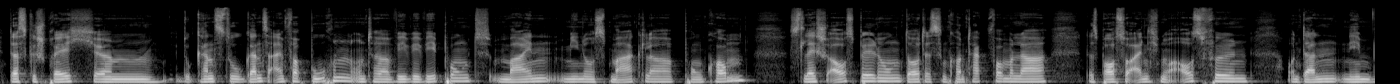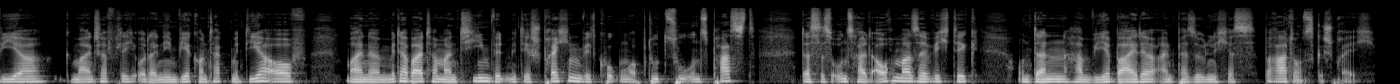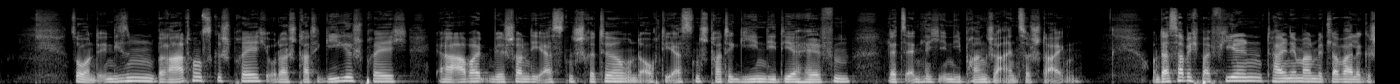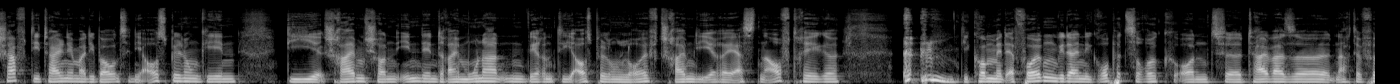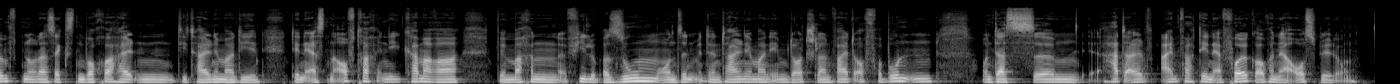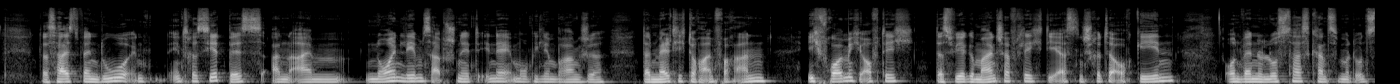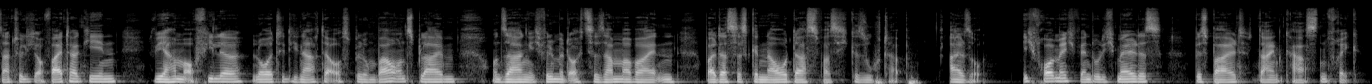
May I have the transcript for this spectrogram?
Das Gespräch, ähm, du kannst du ganz einfach buchen unter www.mein-makler.com slash Ausbildung. Dort ist ein Kontaktformular. Das brauchst du eigentlich nur ausfüllen und dann nehmen wir gemeinschaftlich oder nehmen wir Kontakt mit dir auf. Meine Mitarbeiter, mein Team wird mit dir sprechen, wird gucken, ob du zu uns passt. Das ist uns halt auch immer sehr wichtig. Und dann haben wir beide ein persönliches Beratungsgespräch. So, und in diesem Beratungsgespräch oder Strategiegespräch erarbeiten wir schon die ersten Schritte und auch die ersten Strategien, die dir helfen, letztendlich in die Branche einzusteigen. Und das habe ich bei vielen Teilnehmern mittlerweile geschafft. Die Teilnehmer, die bei uns in die Ausbildung gehen, die schreiben schon in den drei Monaten, während die Ausbildung läuft, schreiben die ihre ersten Aufträge die kommen mit Erfolgen wieder in die Gruppe zurück und äh, teilweise nach der fünften oder sechsten Woche halten die Teilnehmer die, den ersten Auftrag in die Kamera. Wir machen viel über Zoom und sind mit den Teilnehmern eben deutschlandweit auch verbunden und das ähm, hat einfach den Erfolg auch in der Ausbildung. Das heißt, wenn du interessiert bist an einem neuen Lebensabschnitt in der Immobilienbranche, dann melde dich doch einfach an. Ich freue mich auf dich dass wir gemeinschaftlich die ersten Schritte auch gehen. Und wenn du Lust hast, kannst du mit uns natürlich auch weitergehen. Wir haben auch viele Leute, die nach der Ausbildung bei uns bleiben und sagen, ich will mit euch zusammenarbeiten, weil das ist genau das, was ich gesucht habe. Also, ich freue mich, wenn du dich meldest. Bis bald, dein Carsten Frick.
